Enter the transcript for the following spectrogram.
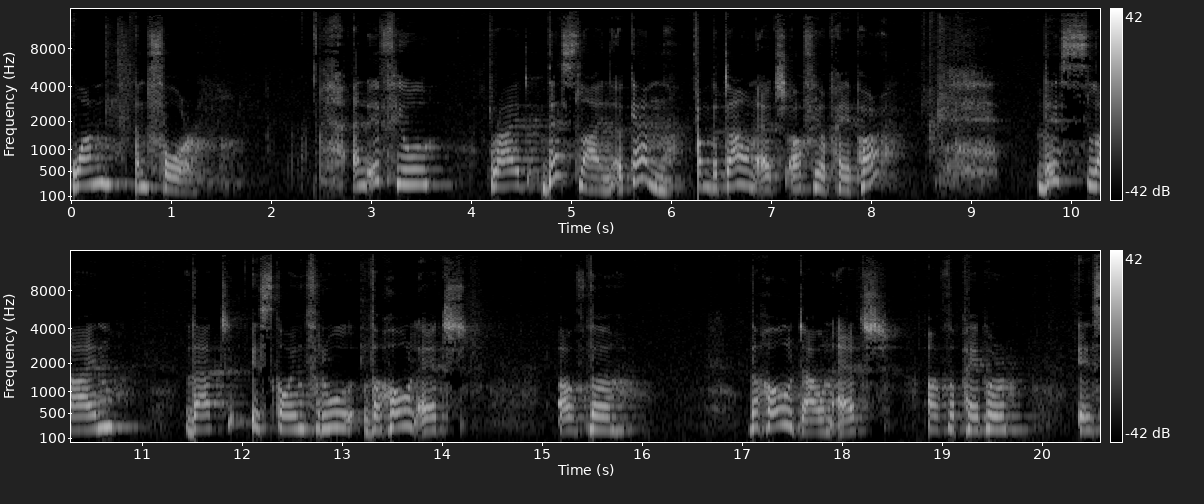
1 and 4. And if you write this line again on the down edge of your paper, this line that is going through the whole edge of the the whole down edge of the paper is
